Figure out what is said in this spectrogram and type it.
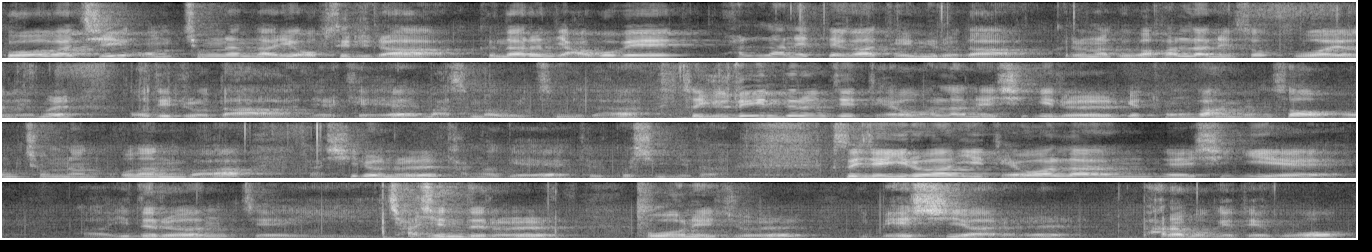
그와 같이 엄청난 날이 없으리라. 그날은 야곱의 환란의 때가 되미로다. 그러나 그가 환란에서 구하여 냄을 얻으리로다. 이렇게 말씀하고 있습니다. 그래서 유대인들은 이제 대환란의 시기를 이렇게 통과하면서 엄청난 고난과 시련을 당하게 될 것입니다. 그래서 이제 이러한 이 대환란의 시기에 어, 이들은 이제 이 자신들을 구원해줄 이 메시아를 바라보게 되고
